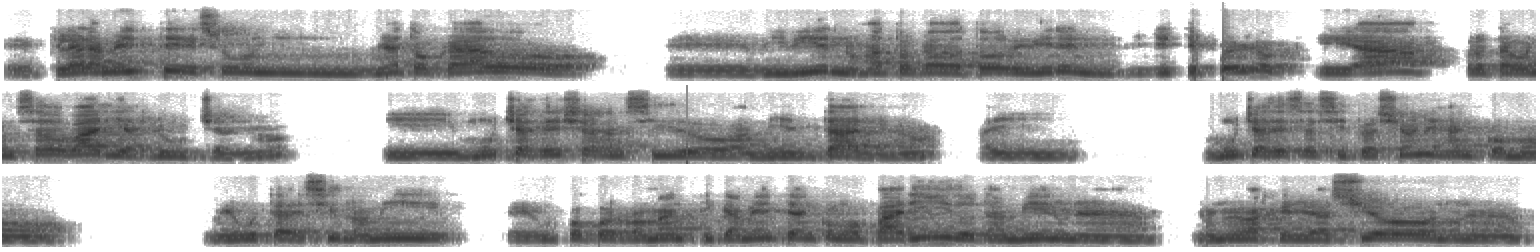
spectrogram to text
eh, claramente es un, me ha tocado eh, vivir, nos ha tocado a todos vivir en, este pueblo que ha protagonizado varias luchas, ¿no? Y muchas de ellas han sido ambientales, ¿no? Hay, muchas de esas situaciones han como, me gusta decirlo a mí, un poco románticamente, han como parido también una, una nueva generación, una,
